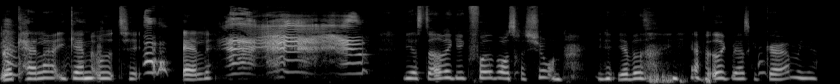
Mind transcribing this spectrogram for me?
jeg kalder igen ud til alle. Vi har stadigvæk ikke fået vores ration. Jeg- ved, jeg ved ikke, hvad jeg skal gøre mere.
